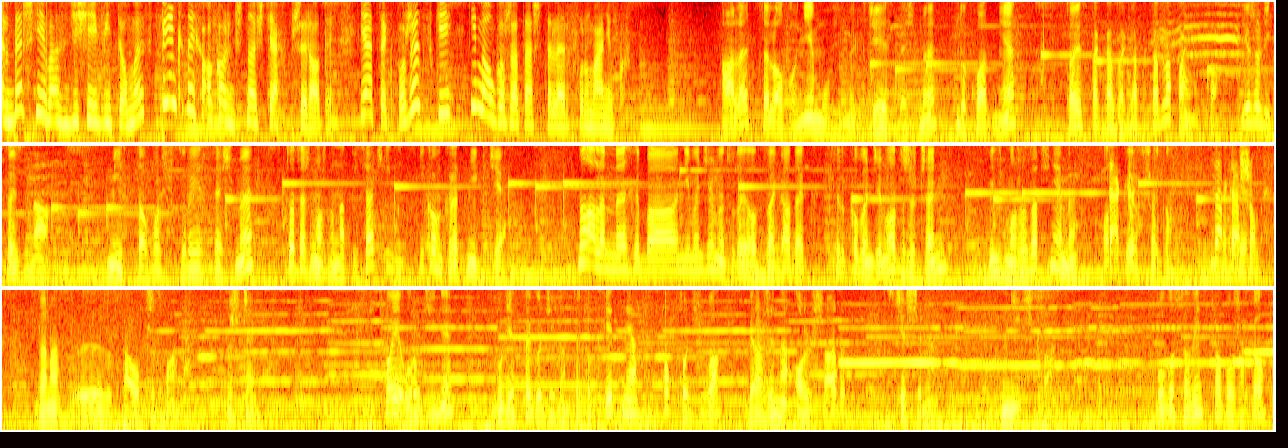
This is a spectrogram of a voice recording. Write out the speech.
Serdecznie Was dzisiaj witamy w pięknych okolicznościach przyrody. Jacek Porzecki i Małgorzata Szteler-Furmaniuk. ale celowo nie mówimy, gdzie jesteśmy dokładnie. To jest taka zagadka dla Państwa. Jeżeli ktoś zna miejscowość, w której jesteśmy, to też można napisać i, i konkretnie gdzie. No ale my chyba nie będziemy tutaj od zagadek, tylko będziemy od życzeń, więc może zaczniemy od Tak. pierwszego. Zapraszamy. Jakie Do nas y, zostało przysłane życzenie. Swoje urodziny 29 kwietnia obchodziła Grażyna Olszar z Cieszyna, Mniszczwa. Błogosławieństwa Bożego,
